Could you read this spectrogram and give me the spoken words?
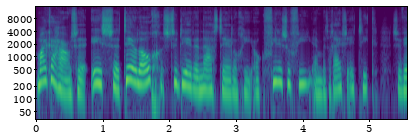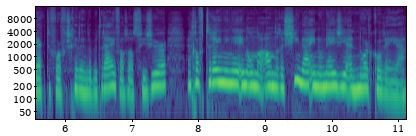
Maaike Harmsen is eh, theoloog, studeerde naast theologie ook filosofie en bedrijfsethiek. Ze werkte voor verschillende bedrijven als adviseur en gaf trainingen in onder andere China, Indonesië en Noord-Korea.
